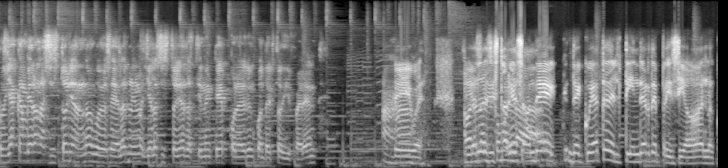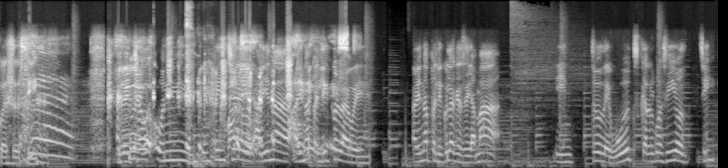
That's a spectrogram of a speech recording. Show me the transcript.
pues ya cambiaron las historias, ¿no, güey? O sea, ya las mismas, ya las historias las tienen que poner en un contexto diferente. Ajá. Sí, güey. Ahora las historias la- son de, de cuídate del Tinder de prisión o cosas así. De hecho, un, un pinche. Hay una, hay una película, güey. Hay una película que se llama Into the Woods, que algo así, o sí.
